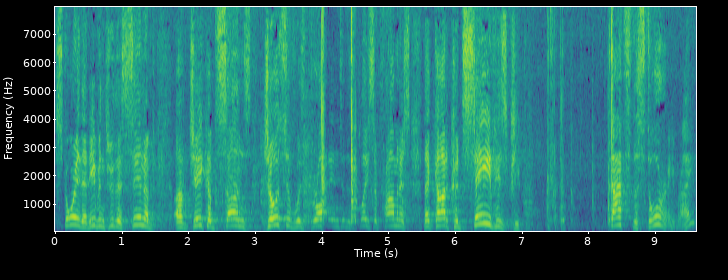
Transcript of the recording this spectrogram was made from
story that even through the sin of, of Jacob's sons, Joseph was brought into this place of prominence that God could save his people. That's the story, right?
